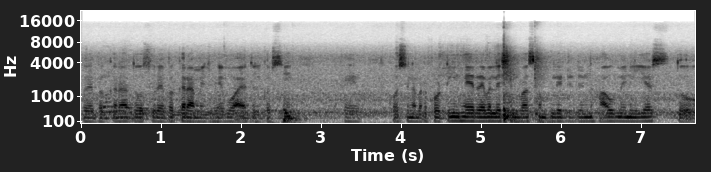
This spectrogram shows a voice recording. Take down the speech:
سورہ بکرا تو سورہ بکرا میں جو ہے وہ آیت الکرسی ہے۔ کوشچن نمبر فورٹین ہے revelation was completed in how many years تو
